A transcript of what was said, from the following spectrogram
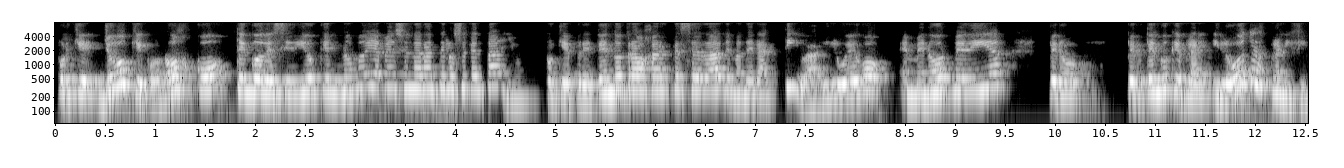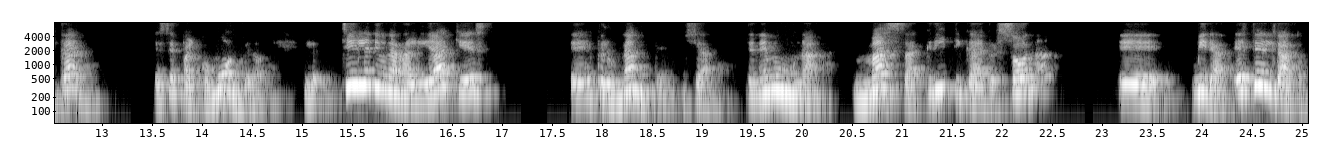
Porque yo que conozco, tengo decidido que no me voy a pensionar antes de los 70 años, porque pretendo trabajar hasta esa edad de manera activa y luego en menor medida, pero, pero tengo que planificar. Y lo otro es planificar. Ese es para el común, pero Chile tiene una realidad que es espeluznante. O sea, tenemos una masa crítica de personas. Eh, mira, este es el dato.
